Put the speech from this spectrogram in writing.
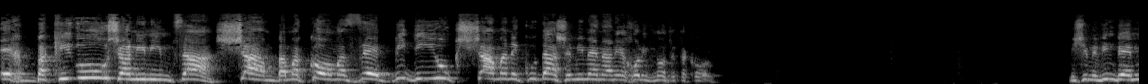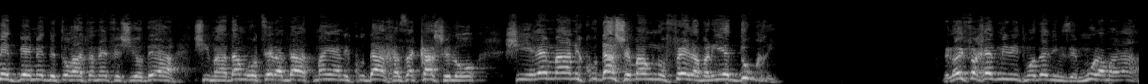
איך בכיעור שאני נמצא, שם, במקום הזה, בדיוק שם הנקודה שממנה אני יכול לבנות את הכל. מי שמבין באמת באמת בתורת הנפש יודע שאם האדם רוצה לדעת מהי הנקודה החזקה שלו, שיראה מה הנקודה שבה הוא נופל, אבל יהיה דוגרי. ולא יפחד מלהתמודד עם זה מול המראה.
